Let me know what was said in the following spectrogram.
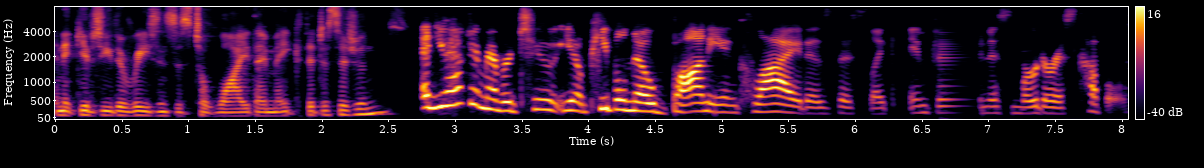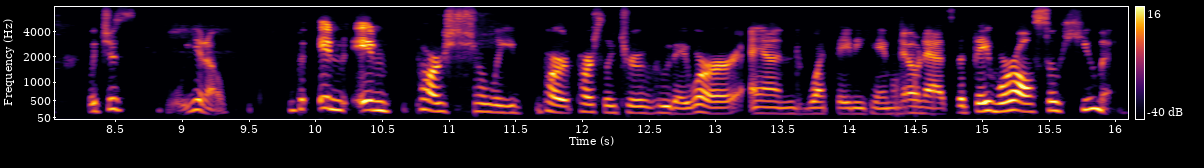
and it gives you the reasons as to why they make the decisions. And you have to remember, too, you know, people know Bonnie and Clyde as this like infamous murderous couple, which is, you know, in in partially part partially true who they were and what they became known as but they were also human.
